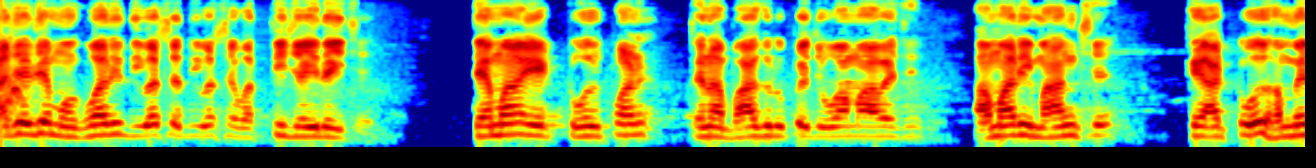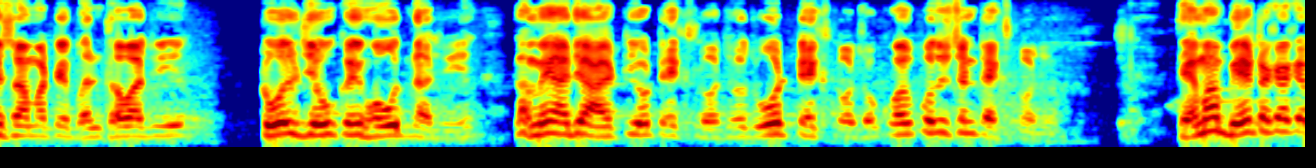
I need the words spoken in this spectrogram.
આજે જે મોંઘવારી દિવસે દિવસે વધતી જઈ રહી છે, તેમાં એક ટોલ પણ તેના ભાગરૂપે જોવામાં આવે છે. અમારી માંગ છે કે આ ટોલ હંમેશા માટે બંધ થવા જોઈએ. ટોલ જેવું કંઈ હોવું જ ના જોઈએ. તમે આજે આરટીઓ ટેક્સ લો છો રોડ ટેક્સ લો છો કોર્પોરેશન ટેક્સ લો છો, તેમાં બે ટકા કે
